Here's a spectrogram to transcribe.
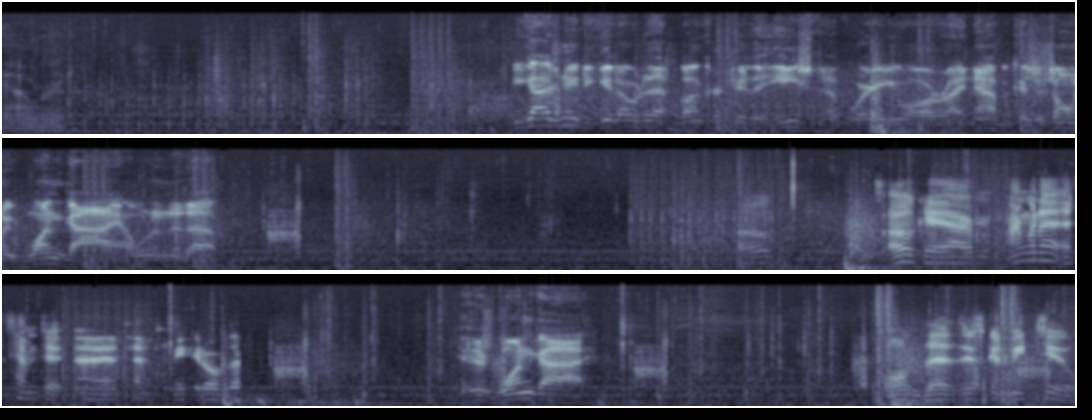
Yeah, word. You guys need to get over to that bunker to the east of where you are right now because there's only one guy holding it up. Oh. Okay, I'm, I'm gonna attempt it. Uh, attempt to make it over there. There's one guy. Well, there's gonna be two.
